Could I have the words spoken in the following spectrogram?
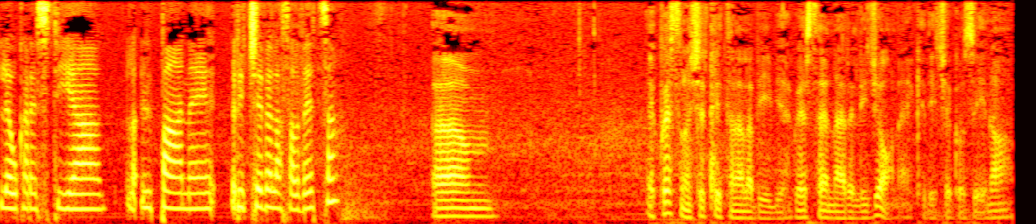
l'Eucarestia, il pane riceve la salvezza? Um, e questo non c'è scritto nella Bibbia, questa è una religione che dice così, no?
